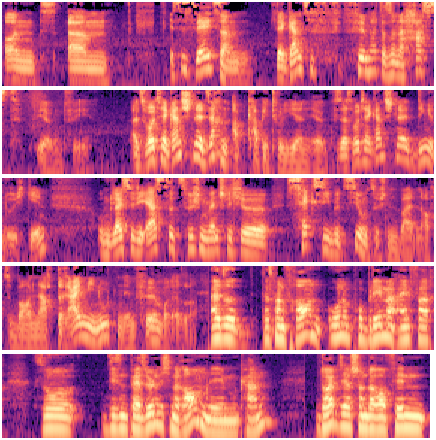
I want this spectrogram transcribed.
Und ähm, es ist seltsam. Der ganze Film hat da so eine Hast irgendwie. Als wollte er ganz schnell Sachen abkapitulieren irgendwie. Als wollte er ganz schnell Dinge durchgehen, um gleich so die erste zwischenmenschliche sexy Beziehung zwischen den beiden aufzubauen, nach drei Minuten im Film oder so. Also, dass man Frauen ohne Probleme einfach so diesen persönlichen Raum nehmen kann, deutet ja schon darauf hin,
